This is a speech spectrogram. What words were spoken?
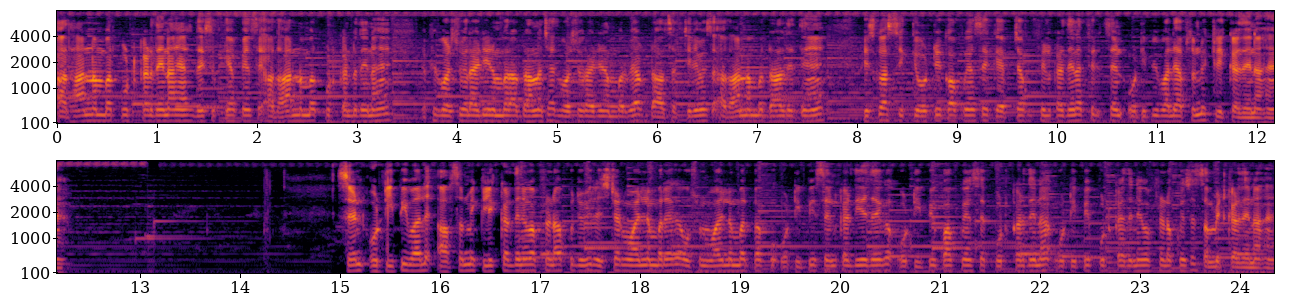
आधार नंबर पुट कर देना है। देख सकते हैं आप ऐसे आधार नंबर पुट कर देना है, या फिर वर्चुअल आईडी नंबर आप डालना चाहते हैं वर्चुअल आईडी नंबर भी आप डाल सकते हैं। वैसे आधार नंबर डाल देते हैं, इसके बाद सिक्योरिटी को आपको यहाँ से कैप्चा फिल कर देना, फिर सेंड ओटीपी वाले ऑप्शन में क्लिक कर देना है। सेंड ओटीपी वाले ऑप्शन में क्लिक कर देने के फ्रेंड आपको जो भी रजिस्टर्ड मोबाइल नंबर रहेगा, उस मोबाइल नंबर पर आपको ओ सेंड कर दिया जाएगा। ओ को आपको ऐसे पुट कर देना है ओ पुट कर देने के फ्रेंड आपको इसे सबमिट कर देना है।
